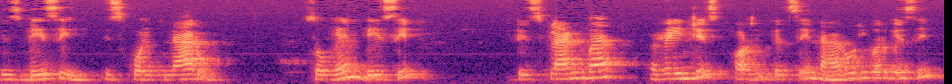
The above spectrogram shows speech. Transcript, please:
this basin is quite narrow. So when basin it is flanked by ranges or you can say narrow river basin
